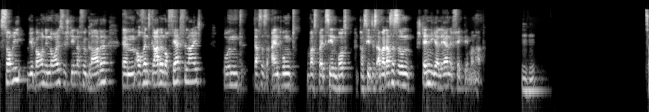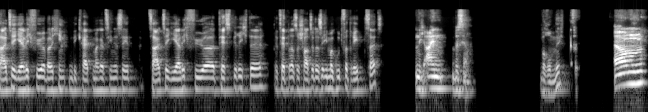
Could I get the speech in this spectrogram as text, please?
sorry, wir bauen den Neues, wir stehen dafür gerade, ähm, auch wenn es gerade noch fährt vielleicht. Und das ist ein Punkt, was bei zehn Boards passiert ist. Aber das ist so ein ständiger Lerneffekt, den man hat. Mhm. Zahlt ihr jährlich für, weil ich hinten die Kite-Magazine sehe, zahlt ihr jährlich für Testberichte etc.? Also schaut ihr, dass ihr immer gut vertreten seid? Nicht ein bisschen. Warum nicht? Ähm,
